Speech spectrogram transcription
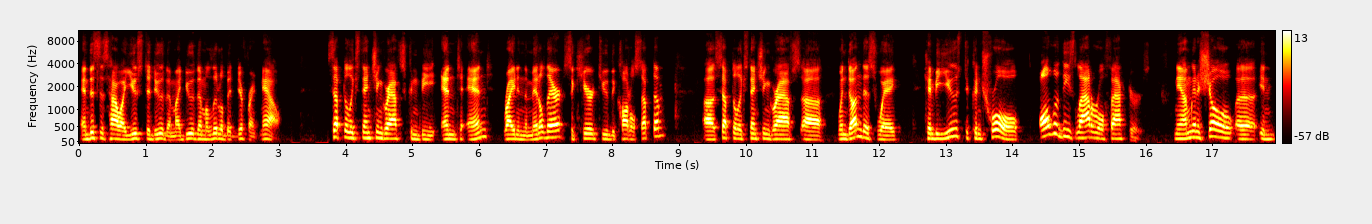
And this is how I used to do them. I do them a little bit different now. Septal extension grafts can be end to end, right in the middle there, secured to the caudal septum. Uh, septal extension grafts, uh, when done this way, can be used to control all of these lateral factors. Now, I'm going to show uh, in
